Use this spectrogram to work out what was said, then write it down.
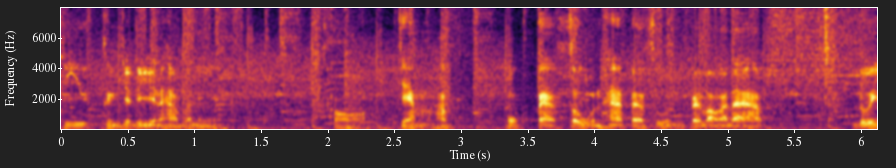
ที่ถึงจะดีนะครับวันนี้ ก็แจมครับ 680 580 ไปลองกันได้ครับลุย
